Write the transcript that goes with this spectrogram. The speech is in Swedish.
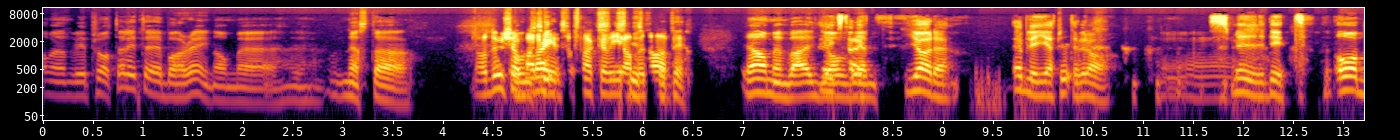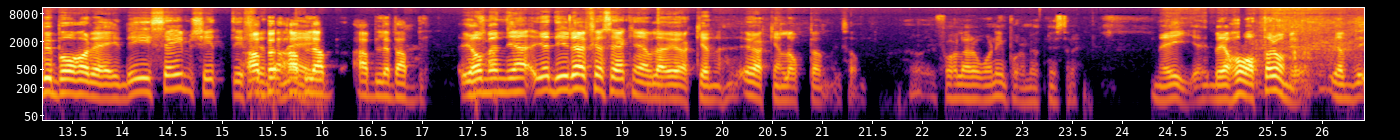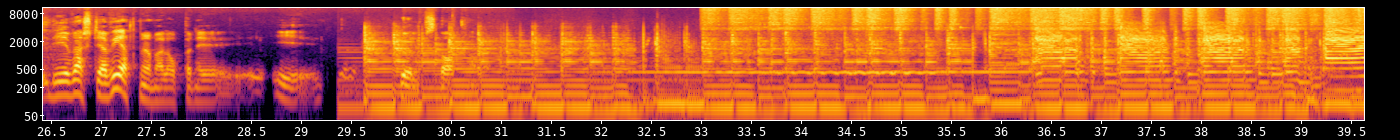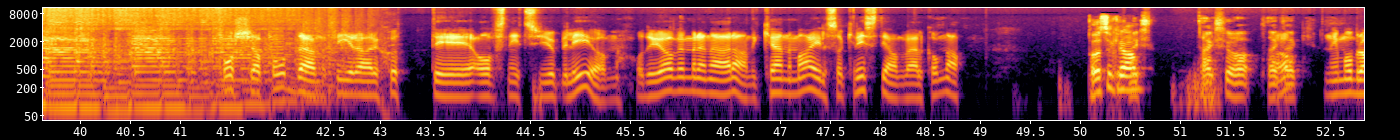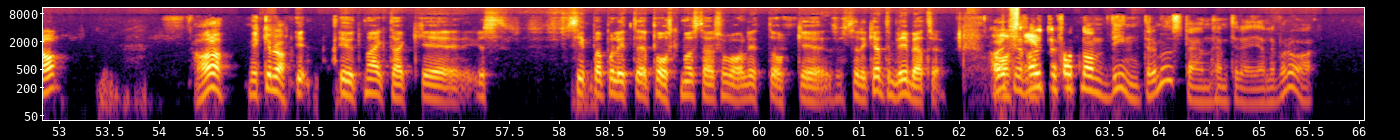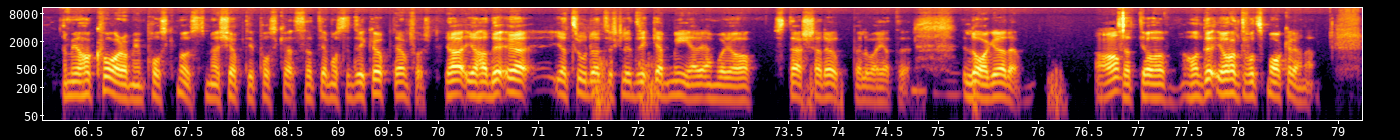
Ja, men vi pratar lite Bahrain om eh, nästa... Ja, du kör om Bahrain så snackar vi Abu Dhabi. Ja, men va, jag vet, Gör det. Det blir jättebra. Mm. Smidigt. Abu Bahrain, det är same shit different Ab, name. abla, ablebab. Ja, men jag, ja, det är därför jag säger jävla öken, ökenloppen. Liksom. Vi får hålla ordning på dem åtminstone. Nej, men jag hatar dem ju. Jag, det är det värsta jag vet med de här loppen i, i Gulfstaterna. Forsa-podden firar 70 avsnittsjubileum och det gör vi med den äran. Ken Miles och Christian, välkomna. Puss och kram. Tack, tack ska du ha. Tack, Ja. tack. Ni mår bra? Ja då, mycket bra. Utmärkt, tack. Eh, Just sippa på lite påskmust här som vanligt. Och, eh, så det kan inte bli bättre. Har du, inte, har du inte fått någon vintermust än hem till dig, eller vadå? Nej, Men jag har kvar av min påskmust som jag köpte i påskas. Så att jag måste dricka upp den först. Jag, jag, hade, jag trodde att jag skulle dricka mer än vad jag stashade upp, eller vad heter det? Lagrade. Ja, Så att jag, har inte, jag har inte fått smaka den än.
